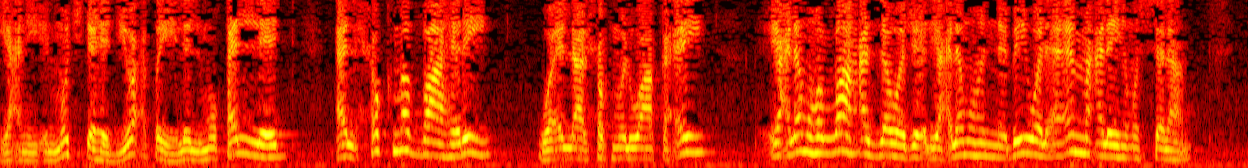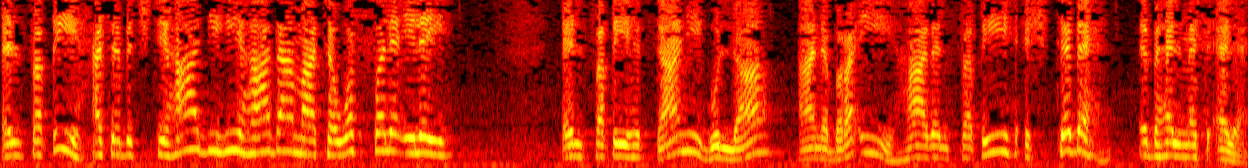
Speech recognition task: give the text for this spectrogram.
يعني المجتهد يعطي للمقلد الحكم الظاهري وإلا الحكم الواقعي يعلمه الله عز وجل يعلمه النبي والأئمة عليهم السلام. الفقيه حسب اجتهاده هذا ما توصل إليه. الفقيه الثاني يقول لا أنا برأيي هذا الفقيه اشتبه بهالمسألة.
